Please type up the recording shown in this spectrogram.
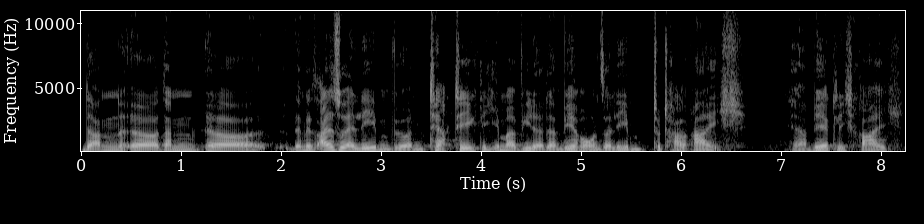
dann, äh, dann äh, wenn wir das alles so erleben würden, tagtäglich, immer wieder, dann wäre unser Leben total reich. Ja, wirklich reich.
